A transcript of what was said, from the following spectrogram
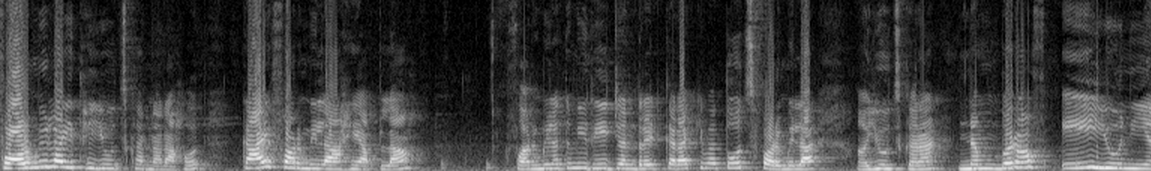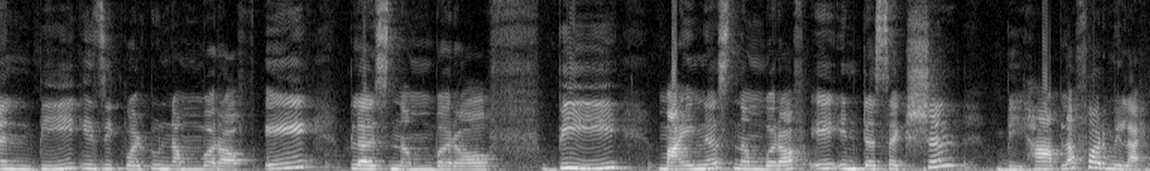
फॉर्म्युला इथे यूज करणार आहोत. काय फॉर्म्युला आहे आपला? फॉर्म्युला तुम्ही रिजनरेट करा किंवा तोच फॉर्म्युला यूज करा. Number of A union B is equal to number of A plus number of B minus number of A intersection B हा आपला फॉर्म्युला आहे.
